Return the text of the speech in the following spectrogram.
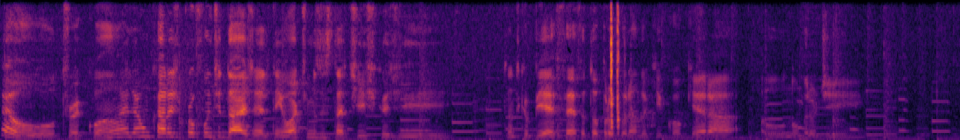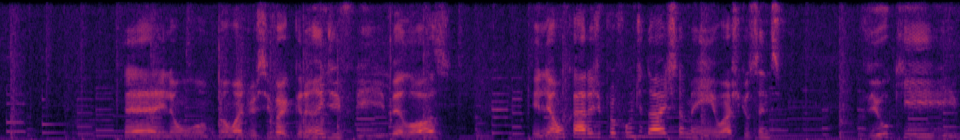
É, o, o Trequan, ele é um cara de profundidade, né? Ele tem ótimas estatísticas de... Tanto que o PFF, eu tô procurando aqui qual que era o número de... É, ele é um, é um wide receiver grande e veloz. Ele é um cara de profundidade também. Eu acho que o Saints viu que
